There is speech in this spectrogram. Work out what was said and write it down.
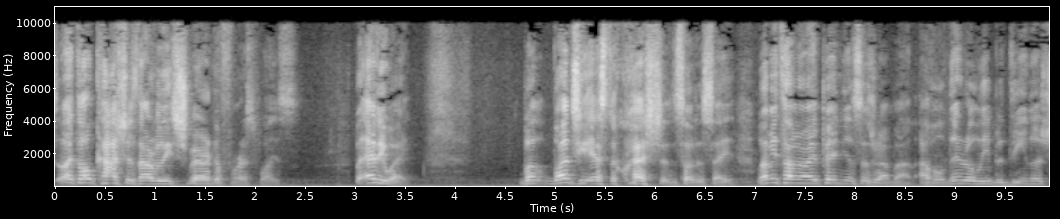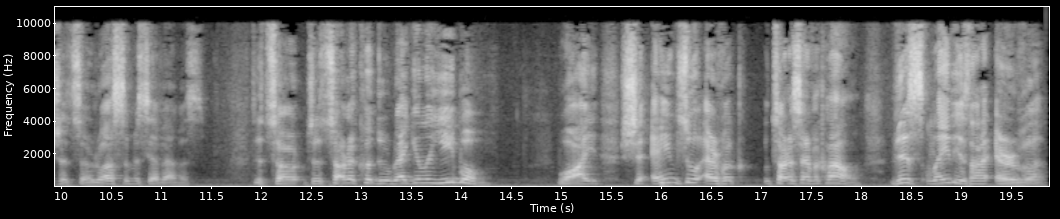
So like the whole kasha is not really schwer in the first place. But anyway. But once you ask the question, so to say, let me tell you my opinion, says Ramban. Avol nirali bedina shetzarasa misyavemis. The tzara could do regular yibum. Why? She'enzu erva tzaras erva klal. This lady is not an erva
